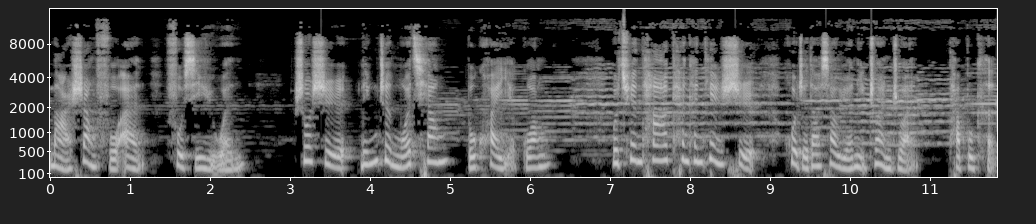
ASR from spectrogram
马上伏案复习语文，说是临阵磨枪，不快也光。我劝她看看电视或者到校园里转转，她不肯，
